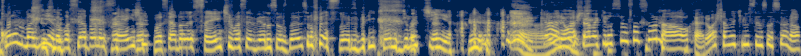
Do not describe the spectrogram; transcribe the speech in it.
Como, imagina, você é adolescente, você é adolescente, você vendo seus dois professores brincando de lutinha. cara, eu achava aquilo sensacional, cara. Eu achava aquilo sensacional.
